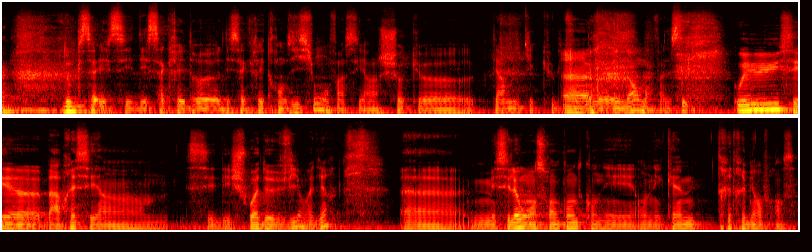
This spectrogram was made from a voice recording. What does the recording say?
donc c'est des sacrées des sacrées transitions. Enfin c'est un choc euh, thermique et culturel euh, énorme. Enfin, oui oui, c'est bah, après c'est un c'est des choix de vie on va dire. mais c'est là où on se rend compte qu'on est on est quand même très très bien en France.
